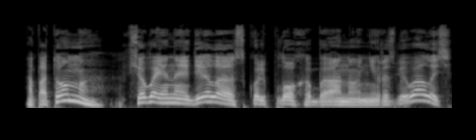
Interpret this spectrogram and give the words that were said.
А потом все военное дело, сколь плохо бы оно ни развивалось,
